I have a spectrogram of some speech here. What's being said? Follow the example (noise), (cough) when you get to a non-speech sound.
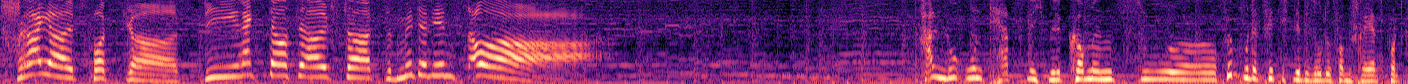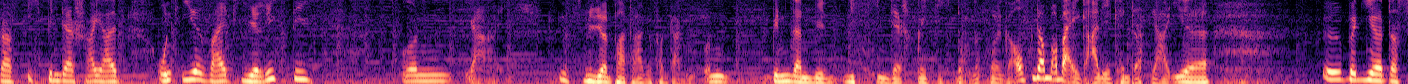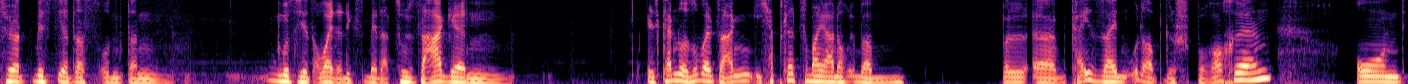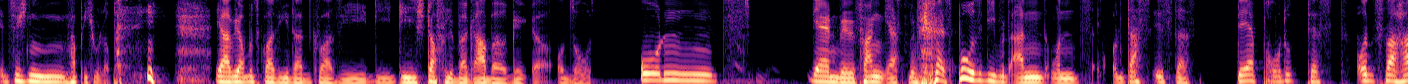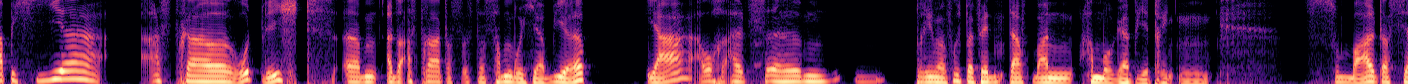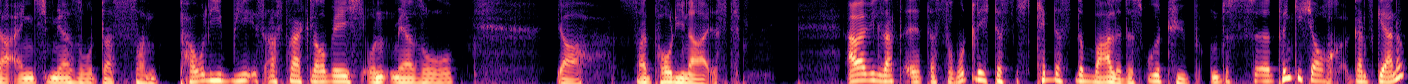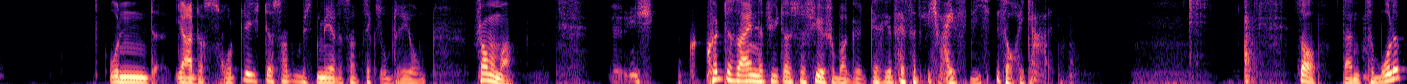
Schreihals Podcast, direkt aus der Altstadt, mitten ins Ohr. Hallo und herzlich willkommen zur 540. Episode vom Schreihals Podcast. Ich bin der Schreihals und ihr seid hier richtig. Und ja, ich, ist wieder ein paar Tage vergangen und bin dann nicht in der Spätschicht noch eine Folge aufgenommen, aber egal, ihr kennt das ja. Ihr äh, wenn ihr das hört, wisst ihr das und dann muss ich jetzt auch weiter nichts mehr dazu sagen. Ich kann nur so weit sagen, ich habe das letzte Mal ja noch über äh, Kai seinen Urlaub gesprochen und inzwischen habe ich Urlaub. (laughs) ja, wir haben uns quasi dann quasi die, die Staffelübergabe und so. Und ja, wir fangen erst mit (laughs) das Positiven an und, und das ist das der Produkttest. Und zwar habe ich hier Astra Rotlicht, ähm, also Astra, das ist das Hamburger Bier. Ja, auch als ähm, Bremer Fußballfan darf man Hamburger Bier trinken. Zumal das ja eigentlich mehr so das St. Pauli-Bier ist, Astra, glaube ich, und mehr so, ja, St. Pauli nah ist. Aber wie gesagt, äh, das Rotlicht, das, ich kenne das normale, das Urtyp. Und das äh, trinke ich auch ganz gerne. Und ja, das Rotlicht, das hat ein bisschen mehr, das hat sechs Umdrehungen. Schauen wir mal. Ich könnte sein, natürlich, dass ich das hier schon mal getestet habe. Ich weiß nicht, ist auch egal. So, dann zum Wohle.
